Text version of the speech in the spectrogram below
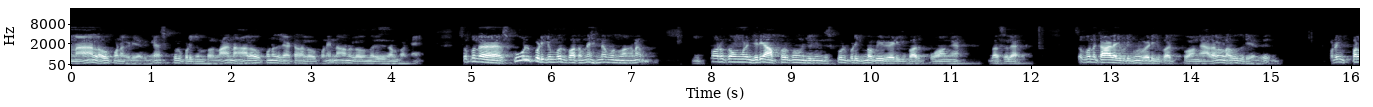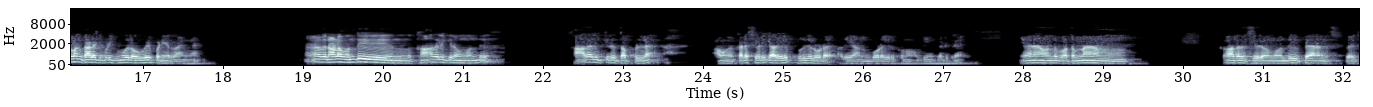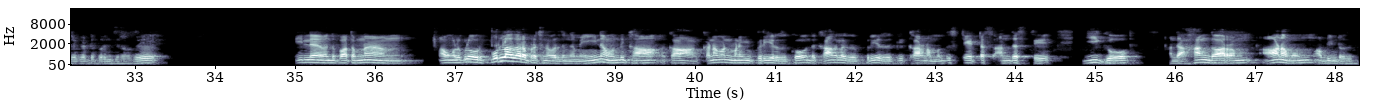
நான் லவ் பண்ண கிடையாதுங்க. ஸ்கூல் படிக்கும்போதெல்லாம் நான் லவ் பண்ணது லேட்டாக தான் லவ் பண்ணேன். நானும் லவ் மேரேஜ் தான் பண்ணேன். ஸோ இப்போ இந்த ஸ்கூல் படிக்கும்போது பார்த்தோம்னா என்ன பண்ணுவாங்கன்னா இப்போ இருக்கவங்களும் சரி அப்போ இருக்கவங்களும் சரி இந்த ஸ்கூல் படிக்கும்போது அப்படியே வேடிக்கை பார்த்து போவாங்க பஸ்ஸில் ஸோ இப்போ இந்த காலேஜ் படிக்கும்போது வேடிக்கை பார்த்து போவாங்க. அதெல்லாம் லவ் கிடையாது. அப்புறம் இப்போல்லாம் காலேஜ் படிக்கும்போது லவ்வே பண்ணிடுறாங்க. அதனால் வந்து இந்த காதலிக்கிறவங்க வந்து காதலிக்கிறது தப்பு இல்லை. அவங்க கடைசி வரைக்கும் அதே புரிதலோட அதே அன்போடு இருக்கணும் அப்படின்னு கேட்டுக்கிறேன். ஏன்னா வந்து பார்த்தோம்னா காதல் செய்கிறவங்க வந்து பேரண்ட்ஸ் பேச்சை கேட்டு பிரிஞ்சிடுறது. இல்லை வந்து பார்த்தோம்னா அவங்களுக்குள்ள ஒரு பொருளாதார பிரச்சனை வருதுங்க. மெயினாக வந்து கா கா கணவன் மனைவி பிரியறதுக்கோ இந்த காதலர்கள் பிரியறதுக்கு காரணம் வந்து ஸ்டேட்டஸ் அந்தஸ்து ஈகோ அந்த அகங்காரம் ஆணவம் அப்படின்றது.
